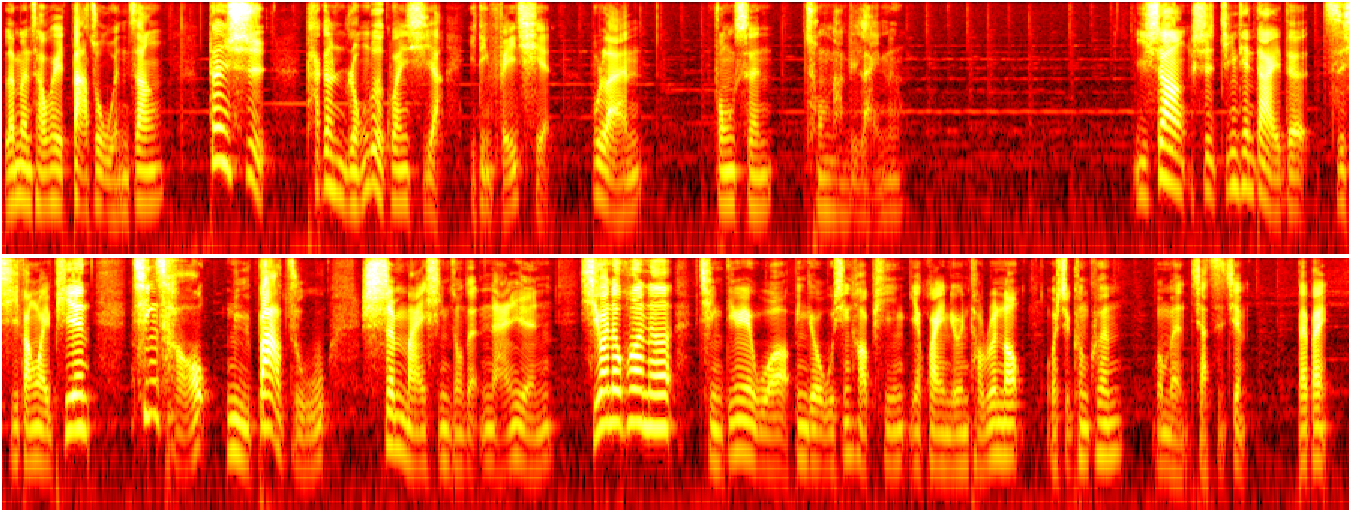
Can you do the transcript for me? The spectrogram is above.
人们才会大做文章。但是他跟荣禄的关系啊一定匪浅，不然风声从哪里来呢？以上是今天带来的慈禧番外篇：清朝女霸主深埋心中的男人。喜欢的话呢，请订阅我，并给我五星好评，也欢迎留言讨论哦。我是坤坤，我们下次见，拜拜。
